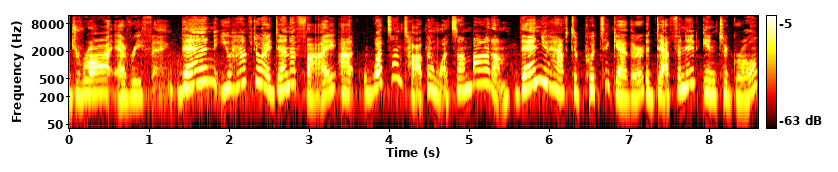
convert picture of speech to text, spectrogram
draw everything. Then you have to identify uh, what's on top and what's on bottom. Then you have to put together the definite integral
